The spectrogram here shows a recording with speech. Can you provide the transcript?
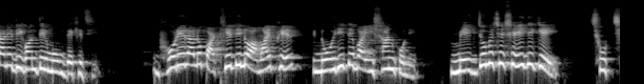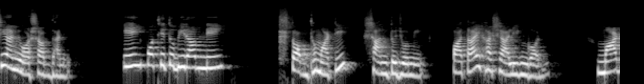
টানে দিগন্তের মুখ দেখেছি। ভোরের আলো পাঠিয়ে দিল আমায় ফের নৈরিতে বা ঈশান কোণে। মেঘ জমেছে সেই দিকেই। ছুটছি আমি অসাবধানে। এই পথে তো বিরাম নেই। স্তব্ধ মাটি, শান্ত জমি, পাতায় ঘাসে আলিঙ্গন। মাঠ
